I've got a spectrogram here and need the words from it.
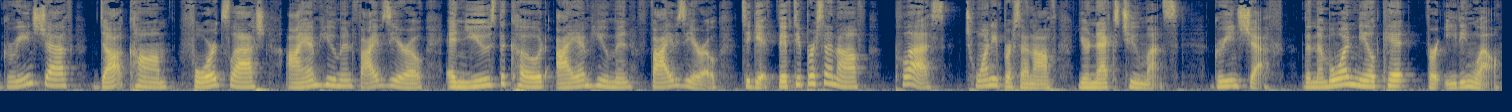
greenchef.com forward slash I am human 50 and use the code I am human 50 to get 50% off plus 20% off your next two months. Green Chef, the number one meal kit for eating well.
